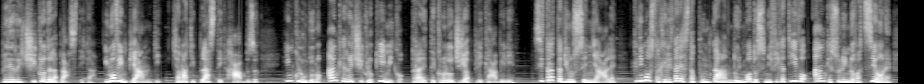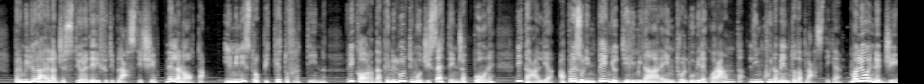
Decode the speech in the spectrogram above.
per il riciclo della plastica. I nuovi impianti, chiamati Plastic Hubs, includono anche il riciclo chimico tra le tecnologie applicabili. Si tratta di un segnale che dimostra che l'Italia sta puntando in modo significativo anche sull'innovazione per migliorare la gestione dei rifiuti plastici. Nella nota, il ministro Picchetto Frattin ricorda che nell'ultimo G7 in Giappone l'Italia ha preso l'impegno di eliminare entro il 2040 l'inquinamento da plastiche. Ma le ONG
